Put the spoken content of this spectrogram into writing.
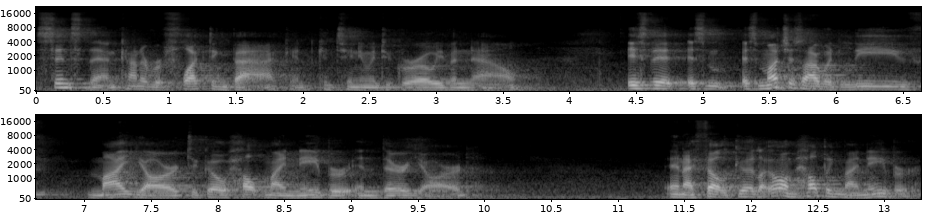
since then, kind of reflecting back and continuing to grow even now, is that as, as much as I would leave my yard to go help my neighbor in their yard. And I felt good, like, oh, I'm helping my neighbor.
